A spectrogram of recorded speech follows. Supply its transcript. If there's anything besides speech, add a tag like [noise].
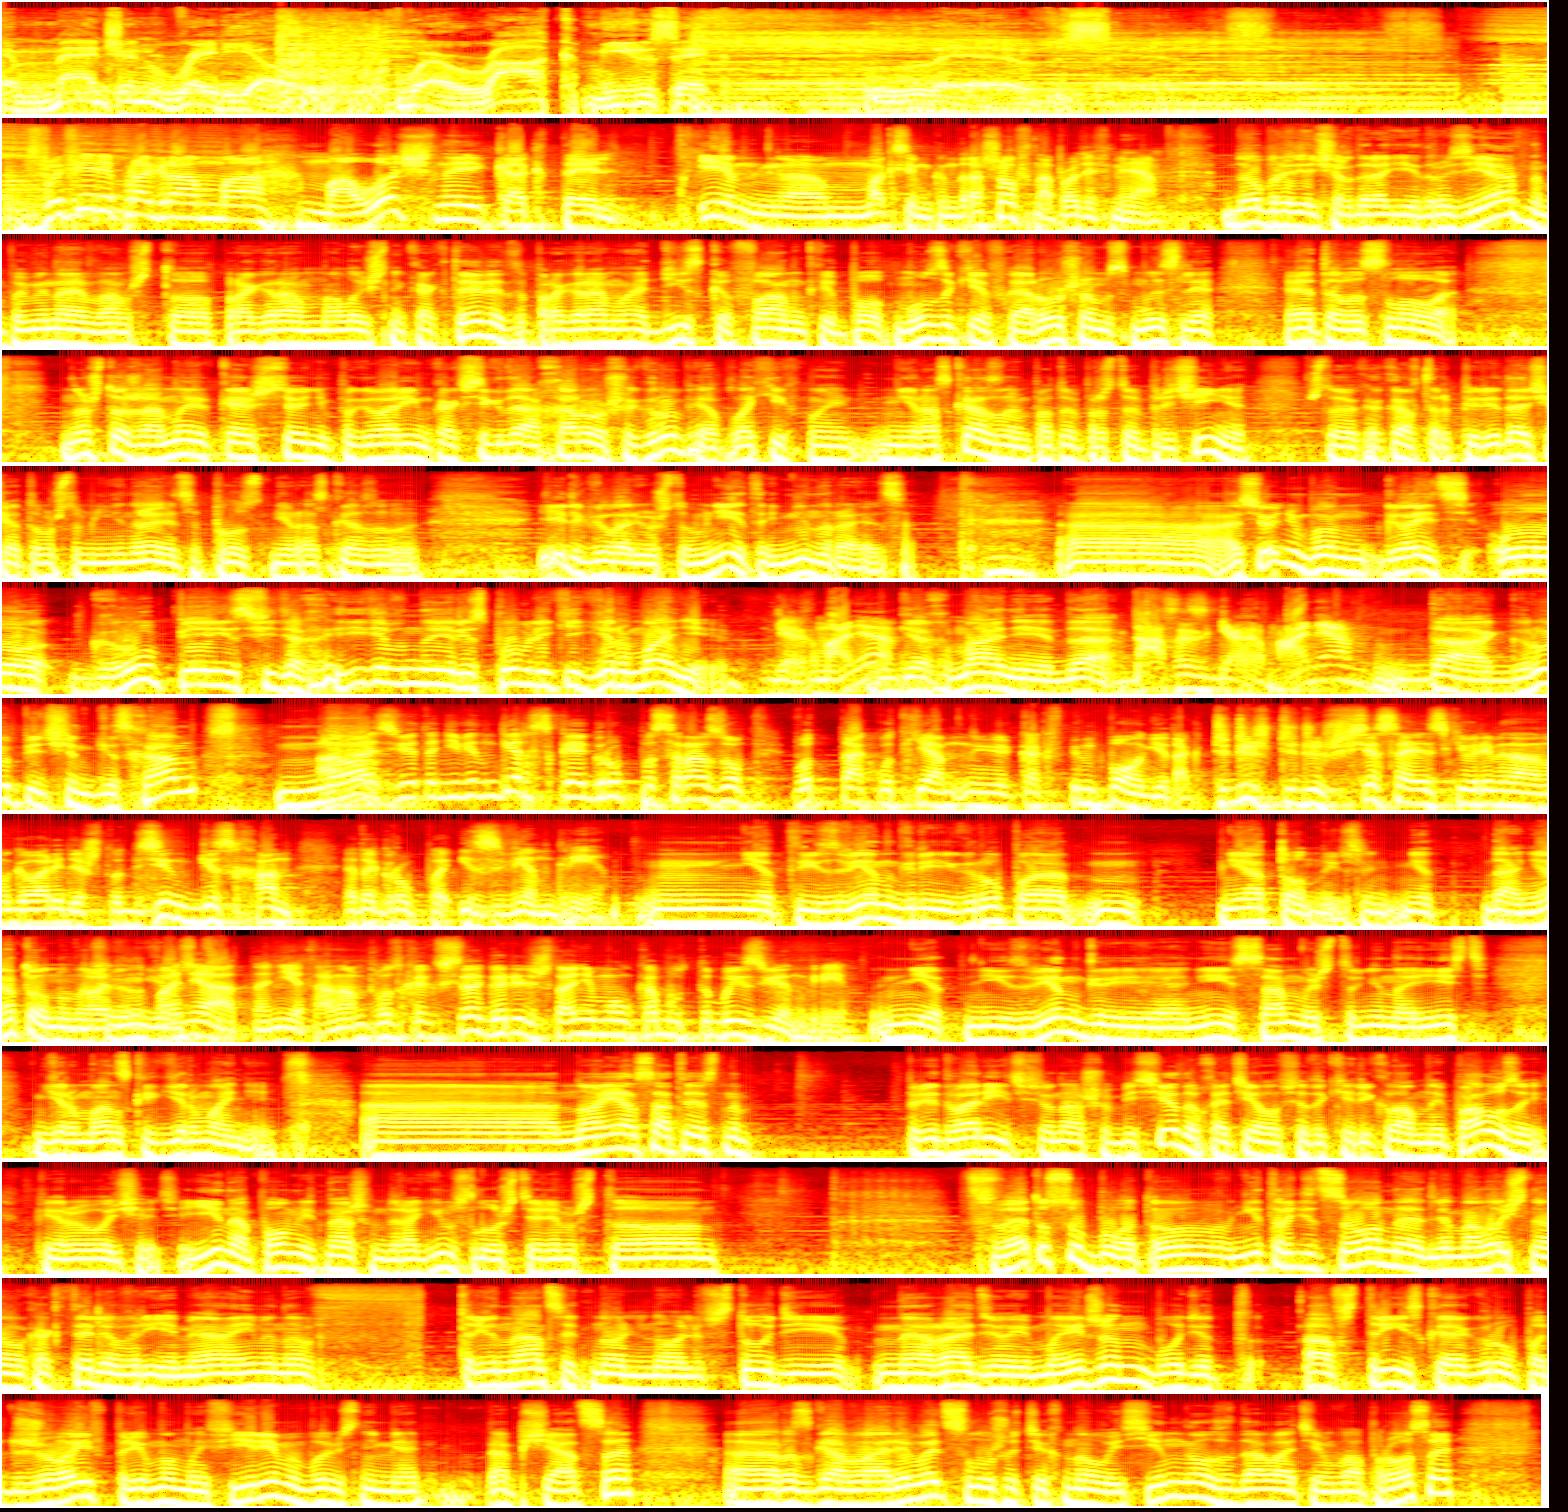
Imagine Radio, where rock music lives. В эфире программа «Молочный коктейль». И э, Максим Кондрашов напротив меня. Добрый вечер, дорогие друзья. Напоминаю вам, что программа «Молочный коктейль» — это программа диско, фанк и поп-музыки в хорошем смысле этого слова. Ну что же, а мы, конечно, сегодня поговорим, как всегда, о хорошей группе, о плохих мы не рассказываем по той простой причине, что я как автор передачи о том, что мне не нравится, просто не рассказываю. Или говорю, что мне это не нравится. А, а сегодня будем говорить о группе из Федеративной Республики Германии. Германия? Германии, да. Das ist Германия? Да, группе Чингисхан. Но... А разве это не венгерская группа сразу? Вот так вот я, э, как в пинг-понге, так, тыдыш-тыдыш, все советские времена нам говорили, что Дзингисхан — это группа из Венгрии. Нет, из Венгрии группа не Атон, если нет. Да, не Атон у нас ну, это понятно, нет. А нам вот как всегда говорили, что они, мол, как будто бы из Венгрии. Нет, не из Венгрии, они из самой, что ни на есть, германской Германии. А, ну, а я, соответственно, предварить всю нашу беседу хотел все-таки рекламной паузой, в первую очередь, и напомнить нашим дорогим слушателям, что в эту субботу нетрадиционное для молочного коктейля время, а именно в 13.00 в студии радио Imagine будет австрийская группа Joy в прямом эфире. Мы будем с ними общаться, э, разговаривать, слушать их новый сингл, задавать им вопросы.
